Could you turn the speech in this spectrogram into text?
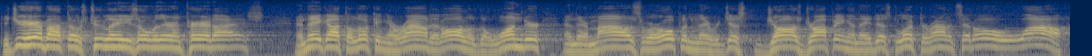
Did you hear about those two ladies over there in paradise? And they got to looking around at all of the wonder, and their mouths were open, and they were just jaws dropping, and they just looked around and said, Oh, wow,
